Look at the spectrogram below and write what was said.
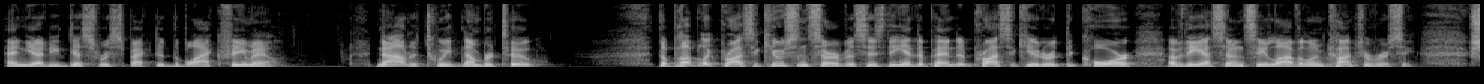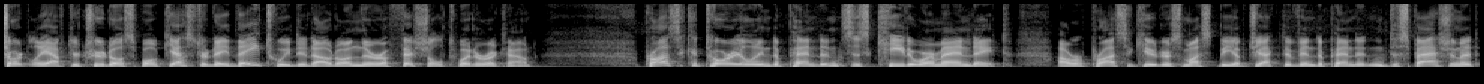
and yet he disrespected the black female. Now to tweet number two. The Public Prosecution Service is the independent prosecutor at the core of the SNC Lavalin controversy. Shortly after Trudeau spoke yesterday, they tweeted out on their official Twitter account Prosecutorial independence is key to our mandate. Our prosecutors must be objective, independent, and dispassionate,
